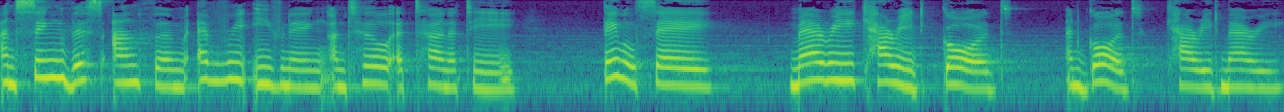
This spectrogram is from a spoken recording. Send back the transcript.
and sing this anthem every evening until eternity. They will say, Mary carried God, and God carried Mary.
